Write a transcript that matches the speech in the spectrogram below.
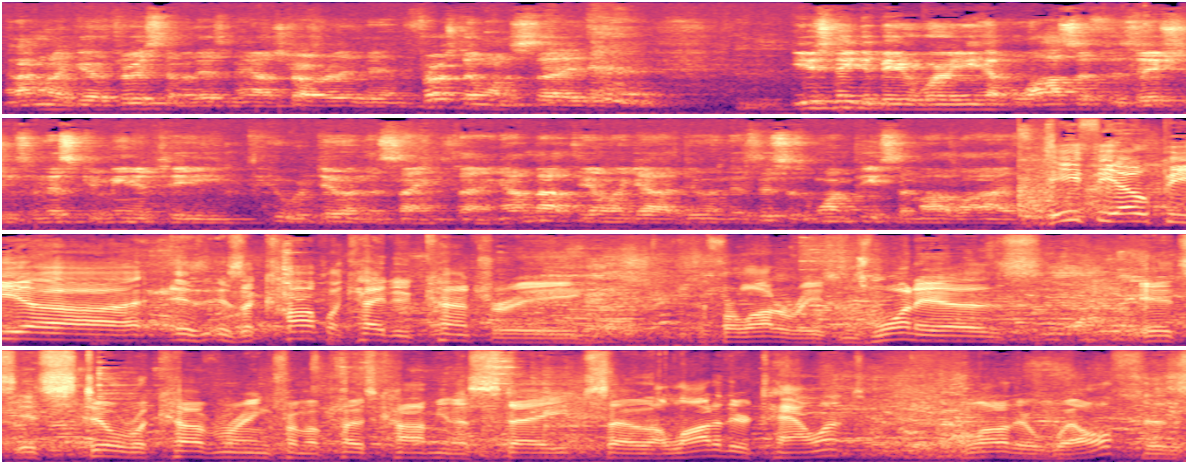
and I'm going to go through some of this and how it started. And first, I want to say that you just need to be aware you have lots of physicians in this community who are doing the same thing. I'm not the only guy doing this. This is one piece of my life. Ethiopia is, is a complicated country for a lot of reasons. One is it's it's still recovering from a post-communist state, so a lot of their talent, a lot of their wealth has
